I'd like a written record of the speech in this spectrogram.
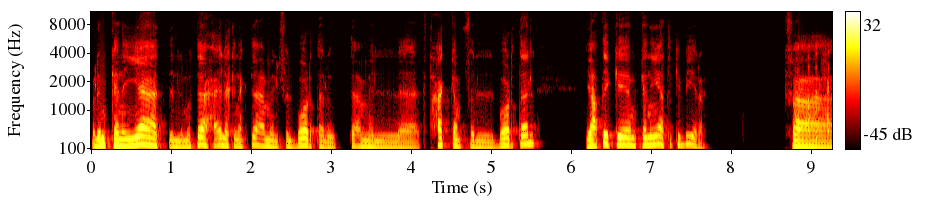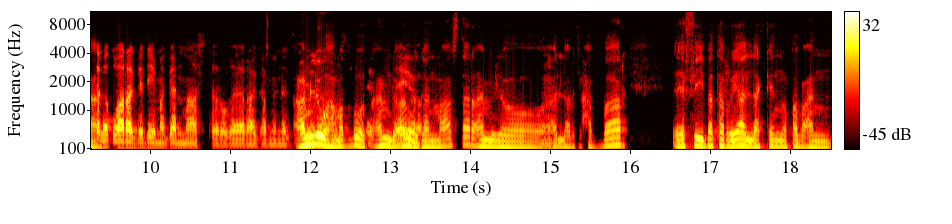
والإمكانيات المتاحة لك إنك تعمل في ال Portal وتعمل تتحكم في ال Portal يعطيك إمكانيات كبيرة. ف حتى الاطوار القديمة Gun Master وغيرها ينزلوا عملوها مضبوط. إيه. عملوا أيوة. عملوا Gun Master عملوا مم. لعبة الحبار. في battle royale لكنه طبعا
